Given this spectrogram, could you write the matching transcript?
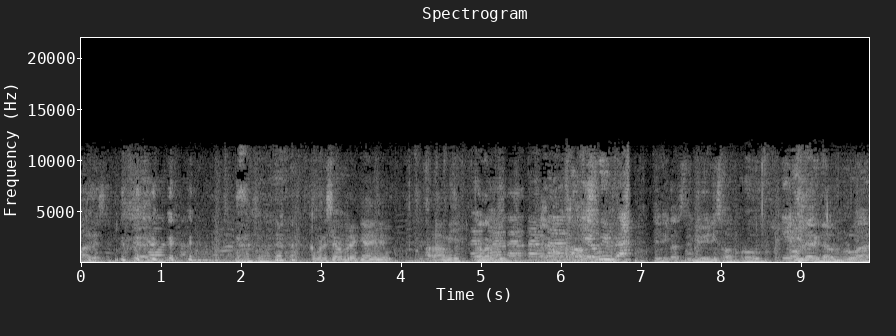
males commercial breaknya ini alami alami. We back. Jadi kan studio ini sound pro. Iya. Ini dari dalam keluar.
